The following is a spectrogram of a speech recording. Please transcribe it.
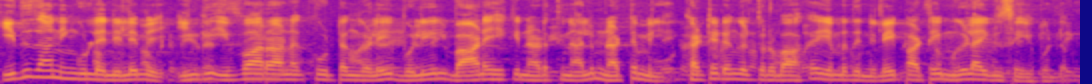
இதுதான் இங்குள்ள நிலைமை இங்கு இவ்வாறான கூட்டங்களை வெளியில் வாடகைக்கு நடத்தினாலும் நட்டமில்லை கட்டிடங்கள் தொடர்பாக எமது நிலைப்பாட்டை மீளாய்வு செய்ய வேண்டும்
